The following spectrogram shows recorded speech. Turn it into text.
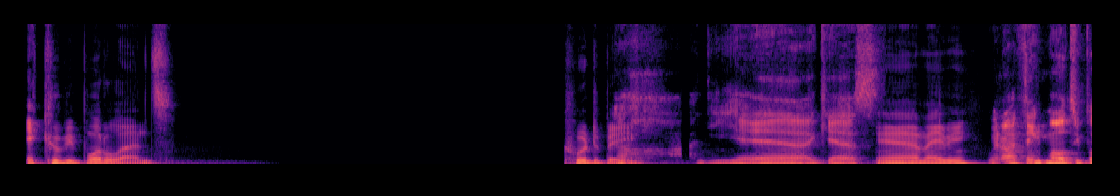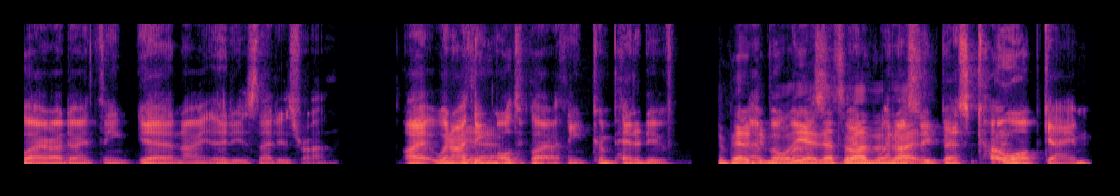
It could be Borderlands. Could be. yeah, I guess. Yeah, maybe. When I think multiplayer, I don't think. Yeah, no, it is. That is right. I when I think multiplayer, I think competitive. Competitive when Yeah, I- that's when, what I when I see best co-op game,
